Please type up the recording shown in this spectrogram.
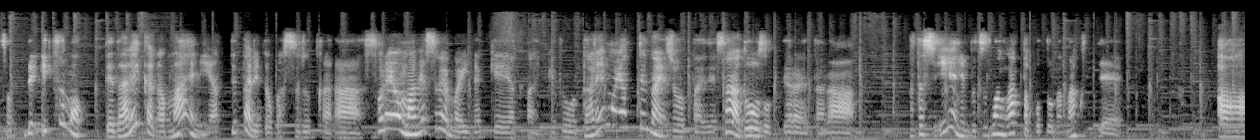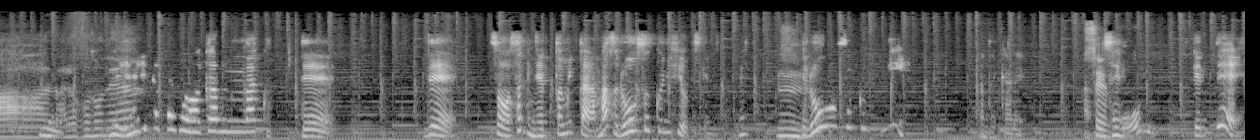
そう。でいつもって誰かが前にやってたりとかするからそれを真似すればいいだけやったんやけど誰もやってない状態でさあどうぞってやられたら私家に仏壇があったことがなくて。あうん。なるほどでやねり方が分かんなくって。でそうさっきネット見たらまずろうそくに火をつけるんだよね。うん。でろうそくになんだっけあれ線香？線香つけて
